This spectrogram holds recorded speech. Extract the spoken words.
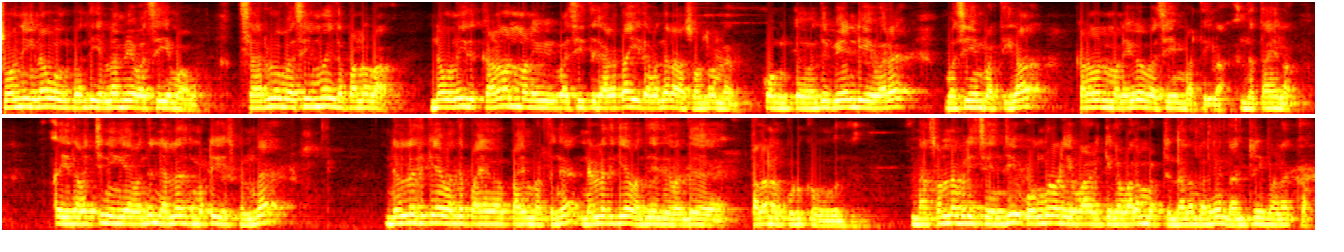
சொன்னீங்கன்னா உங்களுக்கு வந்து எல்லாமே வசியமாகும் சர்வ வசியமும் இதை பண்ணலாம். இன்னொன்று இது கணவன் மனைவி வசியத்துக்காக தான் இதை வந்து நான் சொல்கிறேன் நான் உங்களுக்கு வந்து வேண்டிய வர வசியம் பார்த்திக்கலாம். கணவன் மனைவி வசியம் பார்த்திக்கலாம். இந்த தைலம். இதை வச்சு நீங்கள் வந்து நல்லதுக்கு மட்டும் யூஸ் பண்ணுங்கள் நல்லதுக்கே வந்து பய பயன்படுத்துங்க. நல்லதுக்கே வந்து இது வந்து பலனை கொடுக்கும் உங்களுக்கு. நான் சொன்னபடி செஞ்சு உங்களுடைய வாழ்க்கையில் வளம் பெற்று நலம் பெறுங்க நன்றி வணக்கம்.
